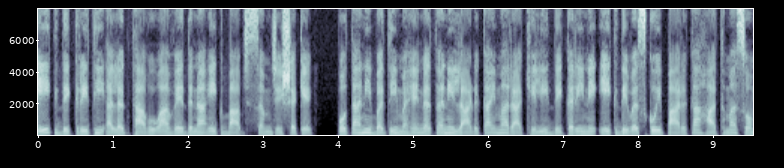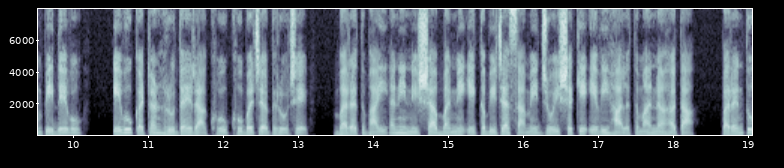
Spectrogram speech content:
એક દીકરીથી અલગ થાવું આ વેદના એક બાપ સમજી શકે. પોતાની બધી મહેનત અને લાડકાઈમાં રાખેલી દીકરીને એક દિવસ કોઈ પારકા હાથમાં સોંપી દેવું, એવું કટણ હૃદય રાખવું ખૂબ જ અઘરું છે. ભરતભાઈ અને નિશા બંને એકબીજા સામે જોઈ શકે એવી હાલતમાં ન હતા, પરંતુ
